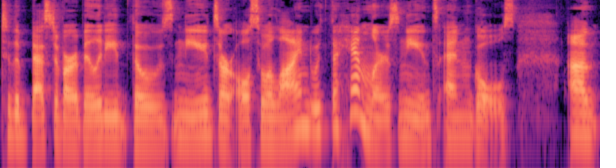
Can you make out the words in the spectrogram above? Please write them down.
to the best of our ability, those needs are also aligned with the handler's needs and goals. Um,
